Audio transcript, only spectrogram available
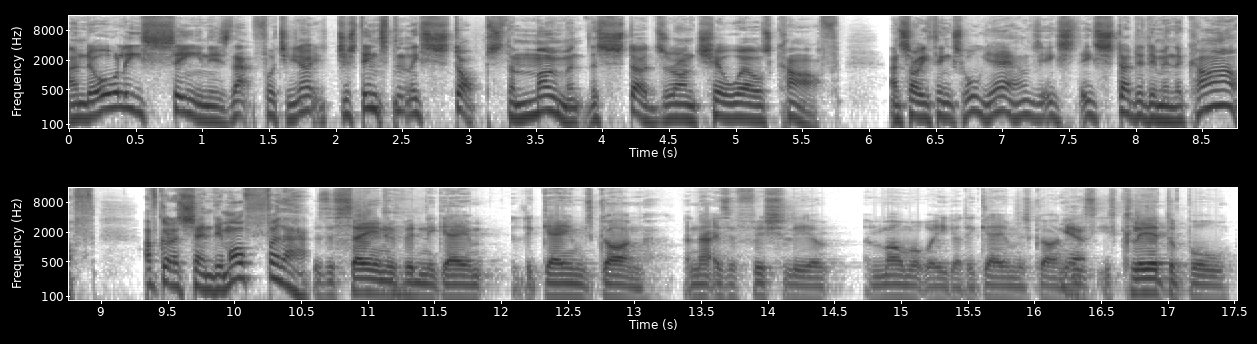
and all he's seen is that footage. You know, it just instantly stops the moment the studs are on Chilwell's calf. And so he thinks, oh, yeah, he's, he's studded him in the calf. I've got to send him off for that. There's a saying within the game, the game's gone, and that is officially a, a moment where you go, the game is gone. Yeah. He's, he's cleared the ball.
